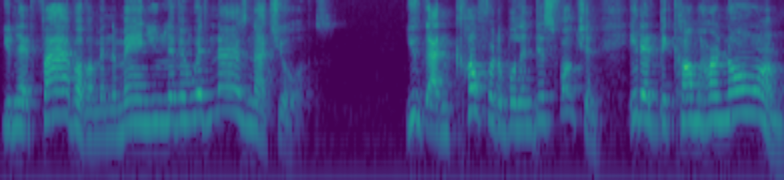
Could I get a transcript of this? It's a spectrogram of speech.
You had five of them, and the man you living with now is not yours. You've gotten comfortable in dysfunction. It had become her norm.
